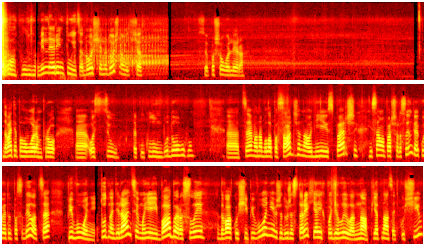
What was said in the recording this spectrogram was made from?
да. Він не орієнтується. Дощ чи не дощ на вулиці зараз. Все, пішов Валера. Давайте поговоримо про е, ось цю таку клумбу довгу. Е, Це вона була посаджена однією з перших. І саме перша рослинка, яку я тут посадила, це півонії. Тут на ділянці моєї баби росли два кущі півонії, вже дуже старих. Я їх поділила на 15 кущів.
